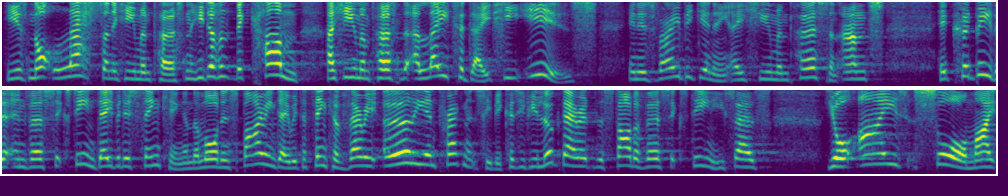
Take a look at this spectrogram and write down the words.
He is not less than a human person. He doesn't become a human person at a later date. He is in his very beginning a human person. And it could be that in verse 16, David is thinking, and the Lord inspiring David to think of very early in pregnancy, because if you look there at the start of verse 16, he says, Your eyes saw my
